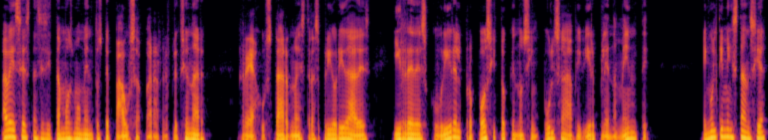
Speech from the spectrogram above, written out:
A veces necesitamos momentos de pausa para reflexionar, reajustar nuestras prioridades y redescubrir el propósito que nos impulsa a vivir plenamente. En última instancia,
